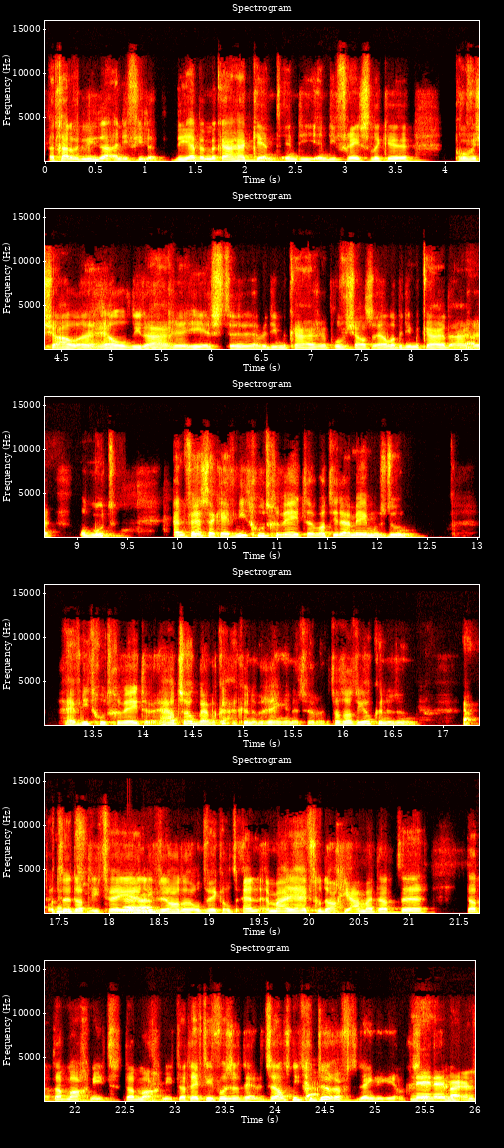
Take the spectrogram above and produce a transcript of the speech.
Het gaat over Lida en die Philip. Die hebben elkaar herkend in die, in die vreselijke provinciale hel die daar heerst. Hebben die elkaar, provinciaalse hel, hebben die elkaar daar ja. ontmoet. En Verstek heeft niet goed geweten wat hij daarmee moest doen. Hij heeft niet goed geweten. Hij had ze ook bij elkaar kunnen brengen, natuurlijk. Dat had hij ook kunnen doen. Ja, dat, uh, dat die twee ja, liefde hadden ontwikkeld. En, maar hij heeft gedacht, ja, maar dat, uh, dat, dat mag niet. Dat mag niet. Dat heeft hij voor zichzelf niet ja. gedurfd, denk ik eerlijk gezegd. Nee, nee, maar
